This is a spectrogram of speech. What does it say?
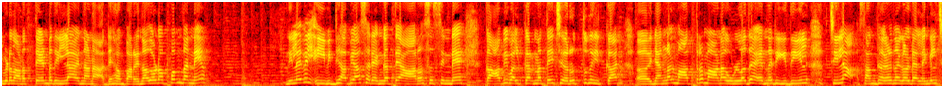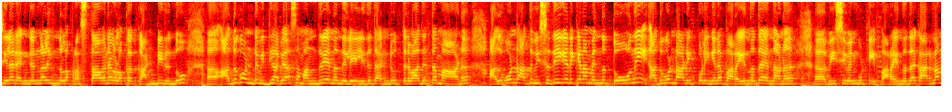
ഇവിടെ നടത്തേണ്ടതില്ല എന്നാണ് അദ്ദേഹം പറയുന്നത്. അതോടൊപ്പം തന്നെ നിലവിൽ ഈ വിദ്യാഭ്യാസ രംഗത്തെ ആർ എസ് എസിന്റെ കാവ്യവൽക്കരണത്തെ ചെറുത്തു നിൽക്കാൻ ഞങ്ങൾ മാത്രമാണ് ഉള്ളത് എന്ന രീതിയിൽ ചില സംഘടനകളുടെ അല്ലെങ്കിൽ ചില രംഗങ്ങളിൽ നിന്നുള്ള പ്രസ്താവനകളൊക്കെ കണ്ടിരുന്നു. അതുകൊണ്ട് വിദ്യാഭ്യാസ മന്ത്രി എന്ന നിലയിൽ ഇത് തന്റെ ഉത്തരവാദിത്തമാണ്. അതുകൊണ്ട് അത് വിശദീകരിക്കണമെന്ന് തോന്നി. അതുകൊണ്ടാണ് ഇപ്പോൾ ഇങ്ങനെ പറയുന്നത് എന്നാണ് വി ശിവൻകുട്ടി പറയുന്നത്. കാരണം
